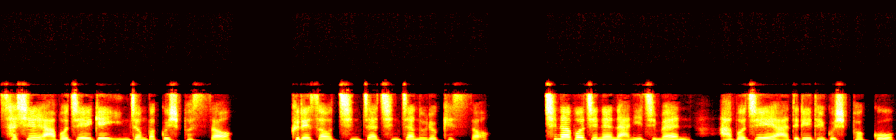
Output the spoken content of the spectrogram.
사실 아버지에게 인정받고 싶었어. 그래서 진짜 진짜 노력했어. 친아버지는 아니지만 아버지의 아들이 되고 싶었고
